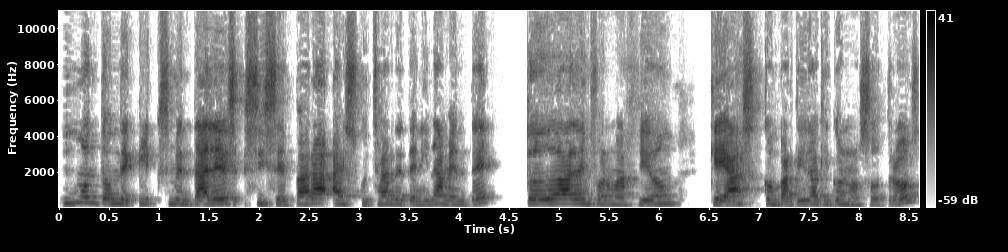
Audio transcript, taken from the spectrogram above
un montón de clics mentales si se para a escuchar detenidamente toda la información que has compartido aquí con nosotros.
